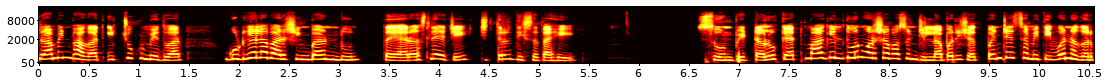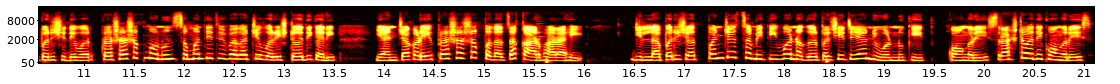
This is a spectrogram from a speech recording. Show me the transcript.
ग्रामीण भागात इच्छुक उमेदवार गुडघ्याला बारशिंग बांधून तयार असल्याचे चित्र दिसत आहे. सोनपेठ तालुक्यात मागील दोन वर्षापासून जिल्हा परिषद पंचायत समिती व नगर परिषदेवर प्रशासक म्हणून संबंधित विभागाचे वरिष्ठ अधिकारी यांच्याकडे प्रशासक पदाचा कारभार आहे. जिल्हा परिषद पंचायत समिती व नगर परिषदेच्या निवडणुकीत काँग्रेस राष्ट्रवादी काँग्रेस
